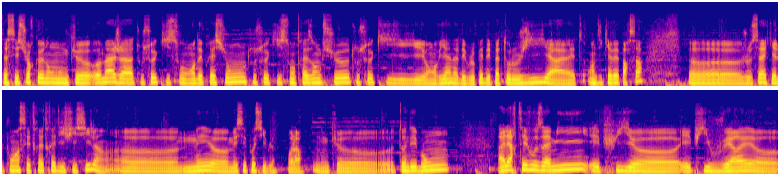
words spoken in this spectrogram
Ça c'est sûr que non. Donc euh, hommage à tous ceux qui sont en dépression, tous ceux qui sont très anxieux, tous ceux qui en viennent à développer des pathologies, à être handicapés par ça. Euh, je sais à quel point c'est très très difficile, euh, mais mais c'est possible. Voilà. Donc tenez bon alertez vos amis et puis euh, et puis vous verrez euh,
